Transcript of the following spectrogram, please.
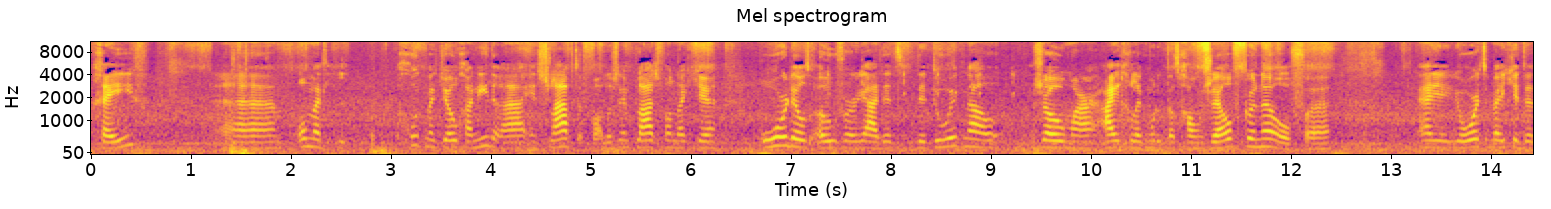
geef. Um, om met, goed met yoga nidra in slaap te vallen. Dus in plaats van dat je oordeelt over, ja dit, dit doe ik nou zo, maar eigenlijk moet ik dat gewoon zelf kunnen. Of uh, je, hoort een beetje de,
